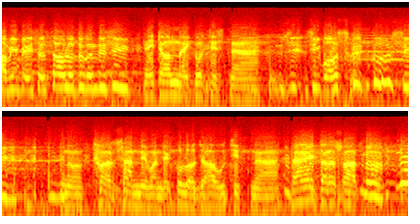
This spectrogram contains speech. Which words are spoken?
আমি বেসার চাউলের দোকান দিছি। এইটা অন্যায় করছিস না? জি বস করছি। ন, তোর সামনে মানে কুলো যাওয়া উচিত না। এই তোরা সর। না না।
